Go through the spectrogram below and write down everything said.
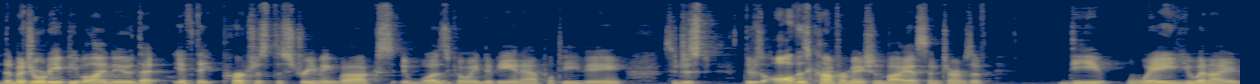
the majority of people I knew that if they purchased the streaming box, it was going to be an Apple TV. So just there's all this confirmation bias in terms of the way you and I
